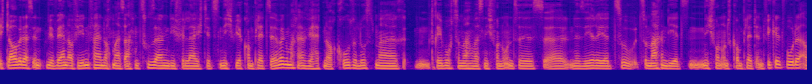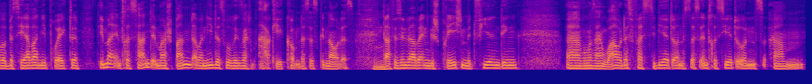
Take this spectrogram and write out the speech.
ich glaube, dass in, wir werden auf jeden Fall nochmal Sachen zusagen, die vielleicht jetzt nicht wir komplett selber gemacht haben. Also wir hätten auch große Lust, mal ein Drehbuch zu machen, was nicht von uns ist, äh, eine Serie zu, zu machen, die jetzt nicht von uns komplett entwickelt wurde. Aber bisher waren die Projekte immer interessant, immer spannend, aber nie das, wo wir gesagt haben, ah, okay, komm, das ist genau das. Mhm. Dafür sind wir aber in Gesprächen mit vielen Dingen. äh, wo man sagen, wow, das fasziniert uns, das interessiert uns. Ähm,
